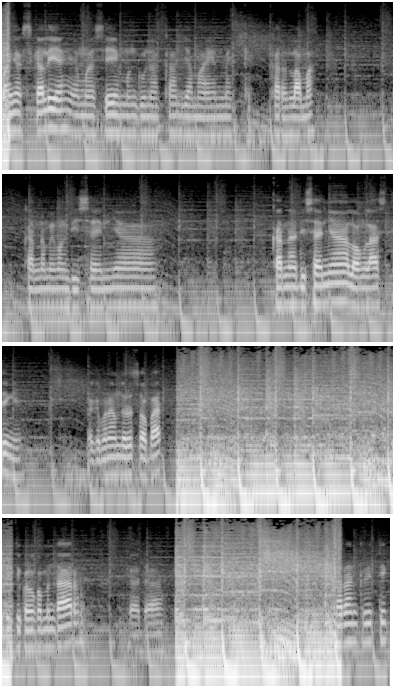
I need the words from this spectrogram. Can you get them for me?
Banyak sekali ya yang masih menggunakan Yamaha NMAX karena lama. Karena memang desainnya karena desainnya long lasting ya. Bagaimana menurut sobat? Di kolom komentar jika ada saran kritik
